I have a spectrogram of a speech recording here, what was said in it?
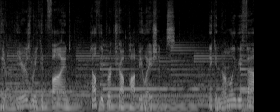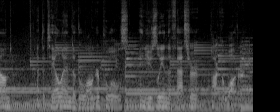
There are years where you can find healthy brook trout populations. They can normally be found at the tail end of the longer pools and usually in the faster pocket water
